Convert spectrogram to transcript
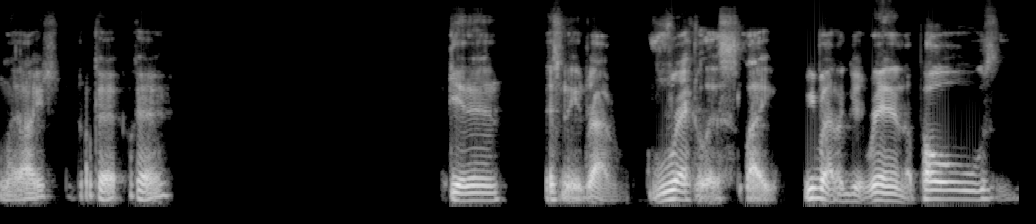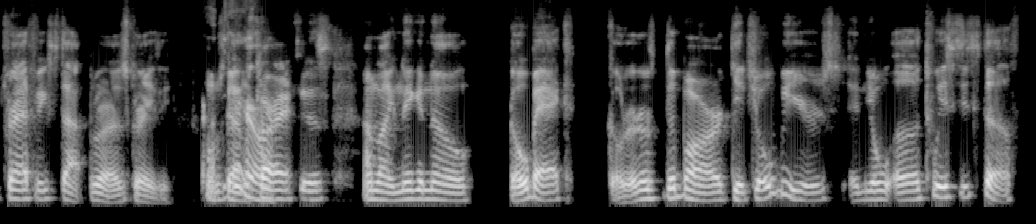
I'm like, oh, you sh- okay, okay. Get in. This nigga driving reckless. Like, you better get ran into poles, traffic stop, bro. It's crazy. In a Damn. car accidents. I'm like, nigga, no. Go back. Go to the, bar. Get your beers and your uh twisted stuff,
